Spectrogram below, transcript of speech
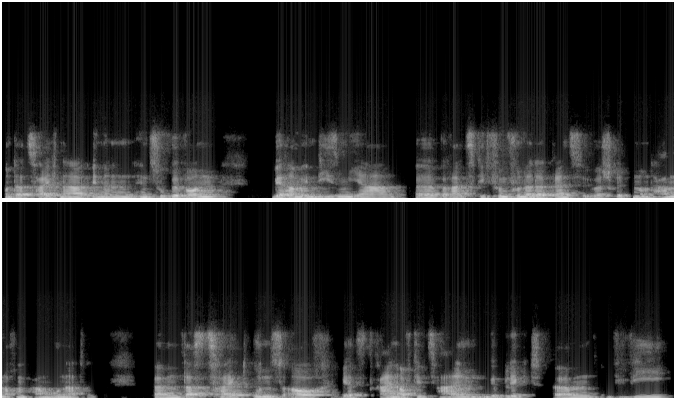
UnterzeichnerInnen hinzugewonnen. Wir haben in diesem Jahr äh, bereits die 500er Grenze überschritten und haben noch ein paar Monate. Ähm, das zeigt uns auch jetzt rein auf die Zahlen geblickt, ähm, wie,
